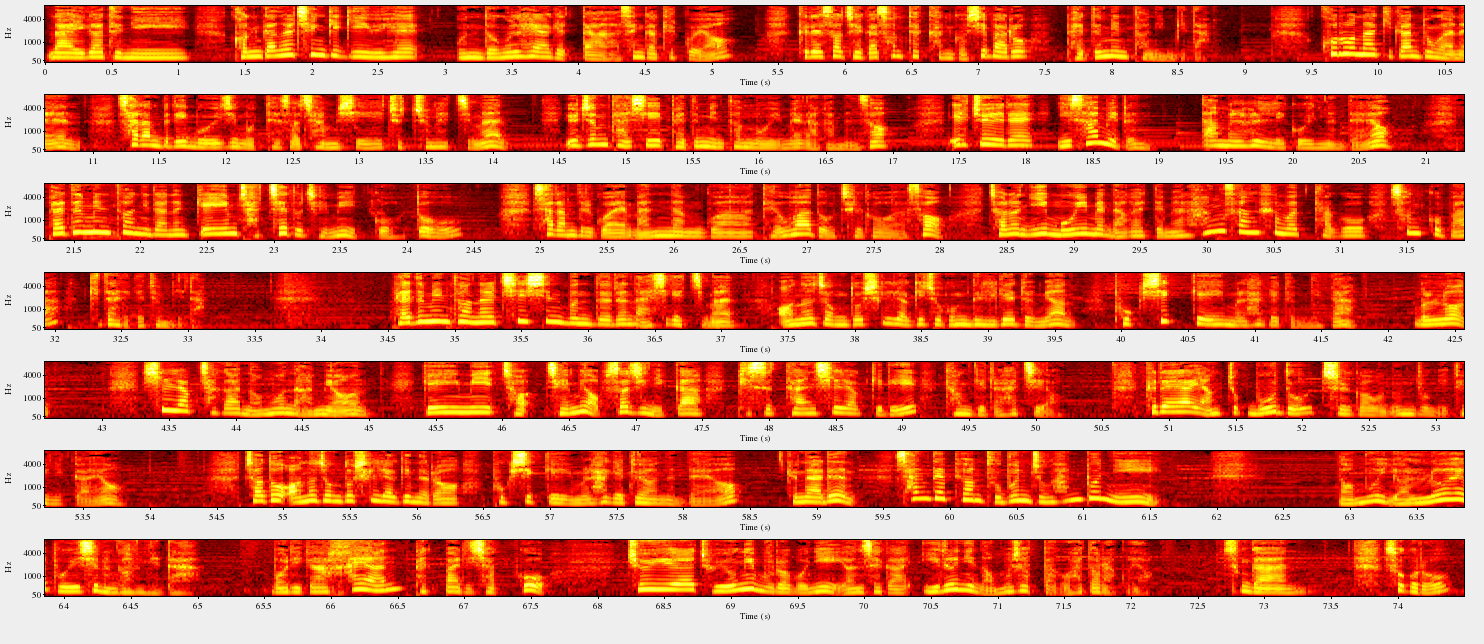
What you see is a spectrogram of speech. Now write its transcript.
나이가 드니 건강을 챙기기 위해 운동을 해야겠다 생각했고요. 그래서 제가 선택한 것이 바로 배드민턴입니다. 코로나 기간 동안엔 사람들이 모이지 못해서 잠시 주춤했지만 요즘 다시 배드민턴 모임에 나가면서 일주일에 2, 3일은 땀을 흘리고 있는데요. 배드민턴이라는 게임 자체도 재미있고 또 사람들과의 만남과 대화도 즐거워서 저는 이 모임에 나갈 때면 항상 흐뭇하고 손꼽아 기다리게 됩니다. 배드민턴을 치신 분들은 아시겠지만 어느 정도 실력이 조금 늘게 되면 복식 게임을 하게 됩니다. 물론 실력 차가 너무 나면 게임이 저, 재미없어지니까 비슷한 실력끼리 경기를 하지요. 그래야 양쪽 모두 즐거운 운동이 되니까요. 저도 어느 정도 실력이 늘어 복식 게임을 하게 되었는데요. 그날은 상대편 두 분 중 한 분이 너무 연로해 보이시는 겁니다. 머리가 하얀 백발이셨고 주위에 조용히 물어보니 연세가 이른이 넘으셨다고 하더라고요. 순간 속으로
